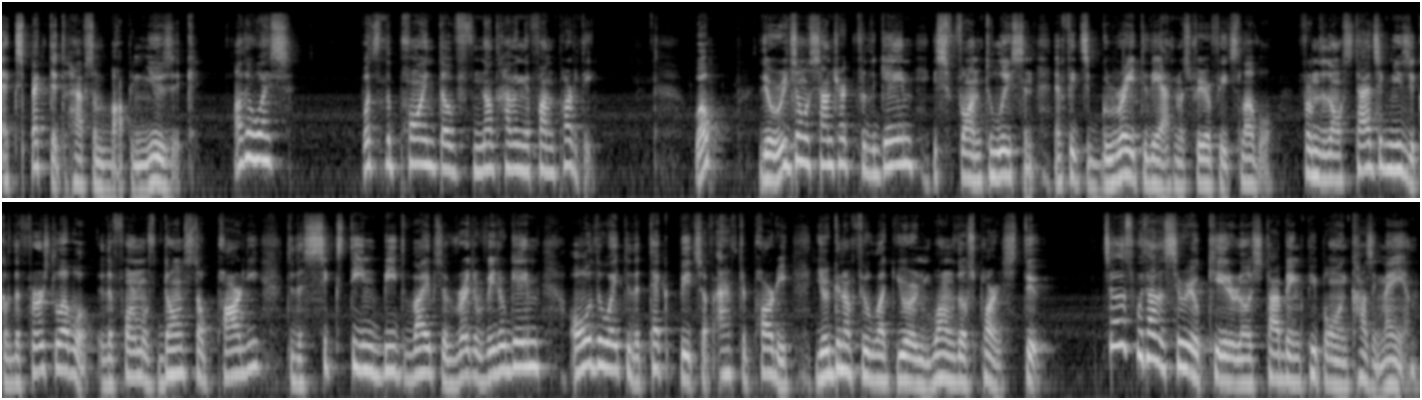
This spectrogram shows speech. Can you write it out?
expected to have some bopping music. Otherwise, what's the point of not having a fun party? Well, the original soundtrack for the game is fun to listen and fits great to the atmosphere of each level. From the nostalgic music of the first level in the form of Don't Stop Party to the 16-beat vibes of retro video game, all the way to the tech beats of After Party, you're gonna feel like you're in one of those parties too. Just without a serial killer stabbing people and causing mayhem.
